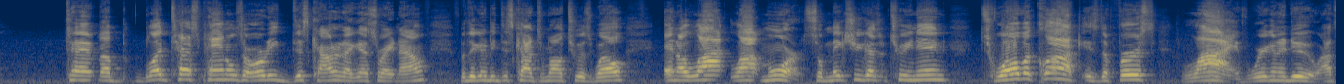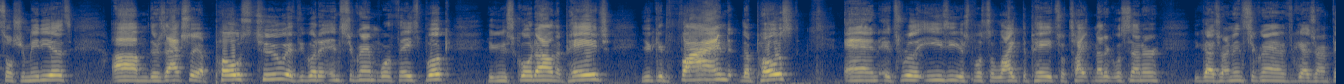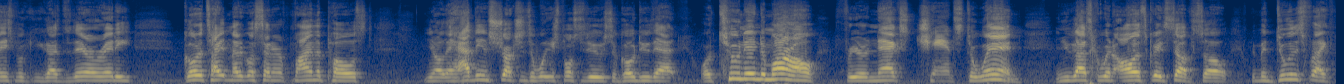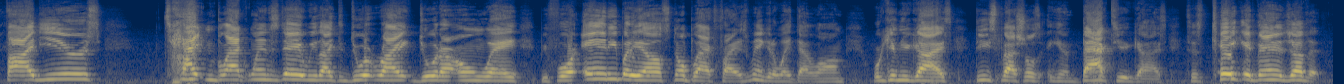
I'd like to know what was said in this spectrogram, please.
te- uh, blood test panels are already discounted, I guess, right now, but they're going to be discounted tomorrow too as well, and a lot, lot more. So make sure you guys are tuning in. 12 o'clock is the first live we're going to do on social medias. Um, there's actually a post too. If you go to Instagram or Facebook, you can scroll down the page. You can find the post, and it's really easy. You're supposed to like the page. So, Titan Medical Center. You guys are on Instagram. If you guys are on Facebook, you guys are there already. Go to Titan Medical Center, find the post. You know, they have the instructions of what you're supposed to do, so go do that. Or tune in tomorrow for your next chance to win and you guys can win all this great stuff. So we've been doing this for like five years. Titan Black Wednesday. We like to do it right, do it our own way before anybody else. No Black Fridays. We ain't gonna wait that long. We're giving you guys these specials and giving back to you guys to take advantage of it.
